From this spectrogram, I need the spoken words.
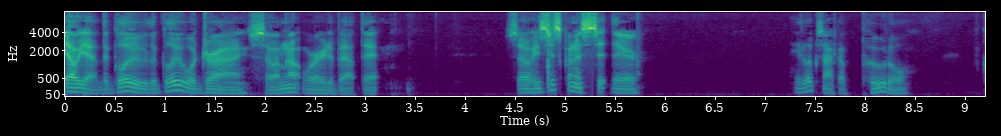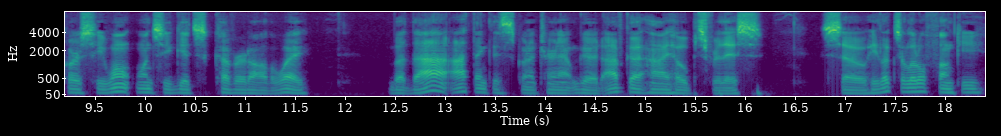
Oh, yeah, the glue. The glue will dry, so I'm not worried about that. So he's just going to sit there. He looks like a poodle. Of course, he won't once he gets covered all the way. But that, I think this is going to turn out good. I've got high hopes for this. So he looks a little funky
